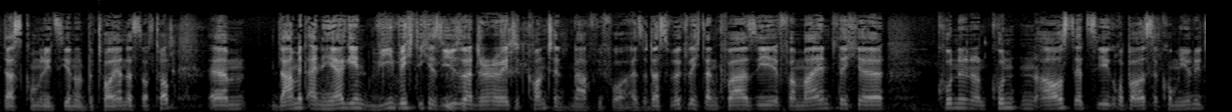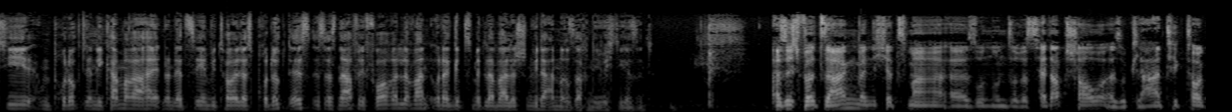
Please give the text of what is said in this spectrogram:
das kommunizieren und beteuern. Das ist doch top. Ähm, damit einhergehend, wie wichtig ist User-Generated Content nach wie vor? Also, dass wirklich dann quasi vermeintliche Kundinnen und Kunden aus der Zielgruppe, aus der Community ein Produkt in die Kamera halten und erzählen, wie toll das Produkt ist. Ist das nach wie vor relevant oder gibt es mittlerweile schon wieder andere Sachen, die wichtiger sind? Also ich würde sagen, wenn ich jetzt mal äh, so in unsere Setups schaue, also klar, TikTok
